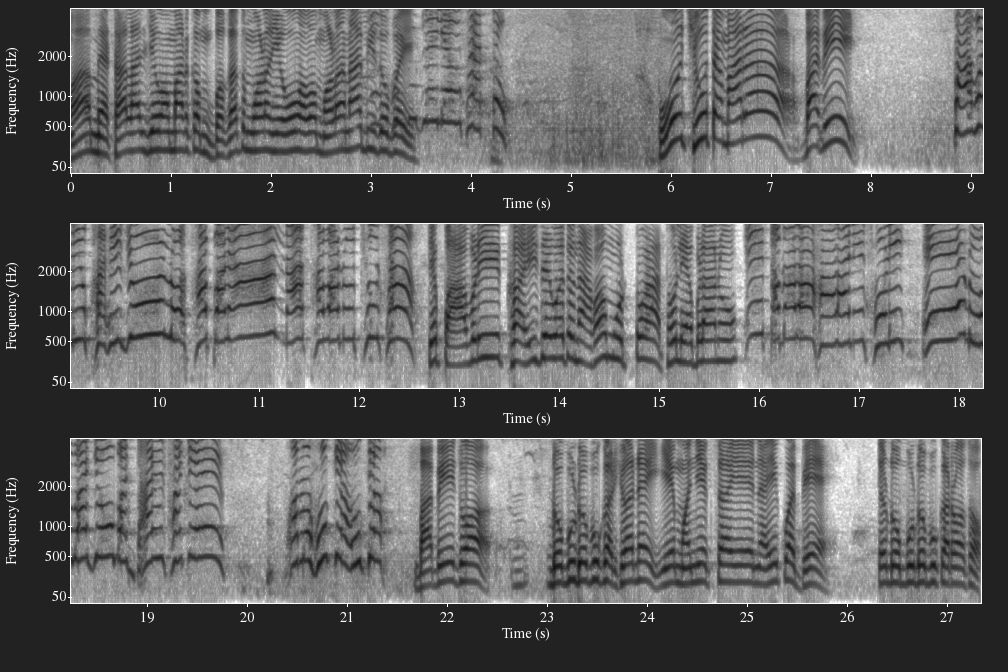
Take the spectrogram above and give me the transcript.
માં મેઠાલાલ જેવો અમારે કમ ભગત મળે એવો હવે મળે ના બીજો ભાઈ. લઈ લેવું સાત તો. હું છું તમારા ભાભી. પાવળિયું ખાઈ જો લોસા પડ્યા ના થવાનું થયું છે. તે પાવડી ખાઈ જાય હોય તો નાખો મોટો હાથો લેબડાનો. એ તમારા હાળાની છોડી એ ડોબા જેવું બંધાયું છે કે? અમે હું કે હું કે ભાભી જો ડોબુ ડોબુ કરશો નહીં એ મને એક છે એ નહીં કોઈ ભે. તે ડોબુ ડોબુ કરો છો.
